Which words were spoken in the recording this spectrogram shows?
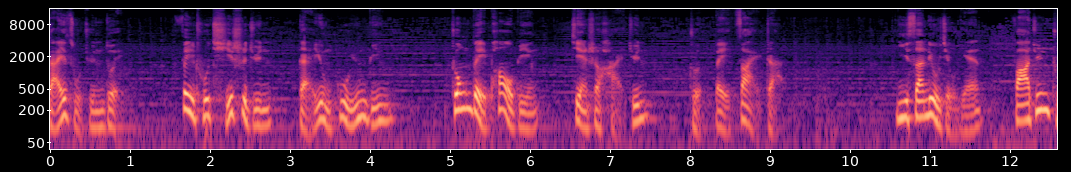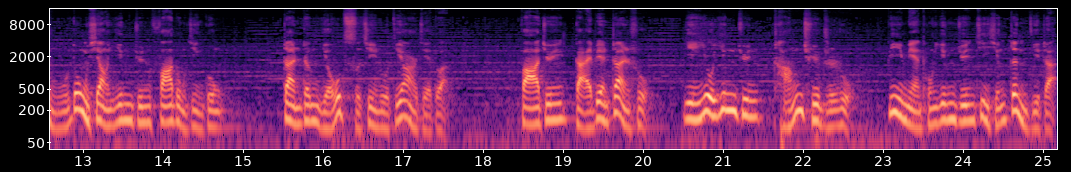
改组军队，废除骑士军，改用雇佣兵，装备炮兵，建设海军，准备再战。一三六九年，法军主动向英军发动进攻，战争由此进入第二阶段。法军改变战术，引诱英军长驱直入，避免同英军进行阵地战，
